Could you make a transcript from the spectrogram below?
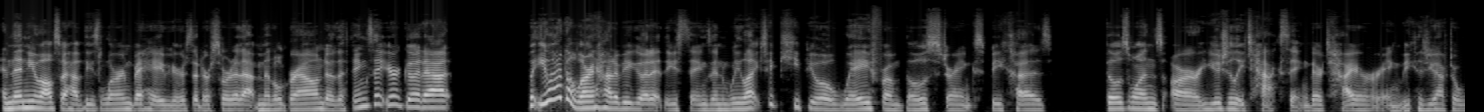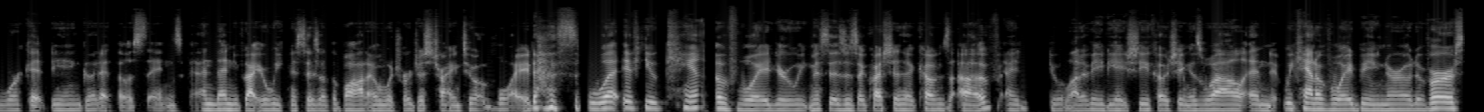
And then you also have these learned behaviors that are sort of that middle ground of the things that you're good at, but you had to learn how to be good at these things. And we like to keep you away from those strengths because those ones are usually taxing. They're tiring because you have to work at being good at those things. And then you've got your weaknesses at the bottom, which we're just trying to avoid. what if you can't avoid your weaknesses is a question that comes up. I do a lot of ADHD coaching as well, and we can't avoid being neurodiverse.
